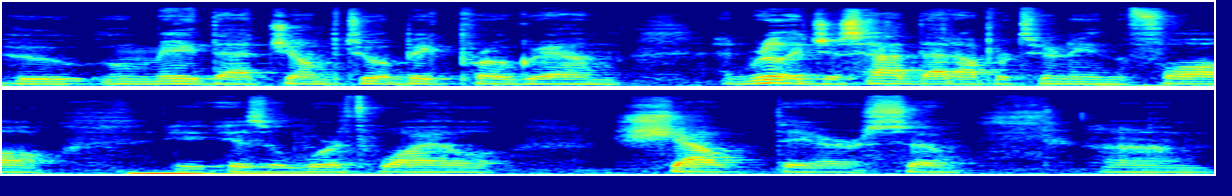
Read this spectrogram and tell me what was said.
who who made that jump to a big program and really just had that opportunity in the fall is a worthwhile shout there. So um,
